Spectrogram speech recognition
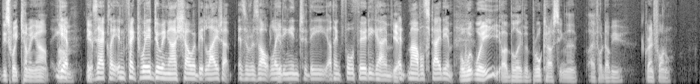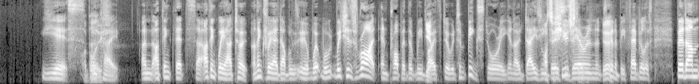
this week coming up. yep, Um, yep. exactly. In fact, we're doing our show a bit later as a result, leading into the I think four thirty game Yep. at Marvel Stadium. Well, we, we, I believe, are broadcasting the AFLW grand final. Yes. I believe. Okay. And I think that's. Uh, I think we are too. I think 3AW, uh, which is right and proper that we Yep. both do. It's a big story, you know. Daisy Oh, versus. Erin. It's Yeah. going to be fabulous. But um,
